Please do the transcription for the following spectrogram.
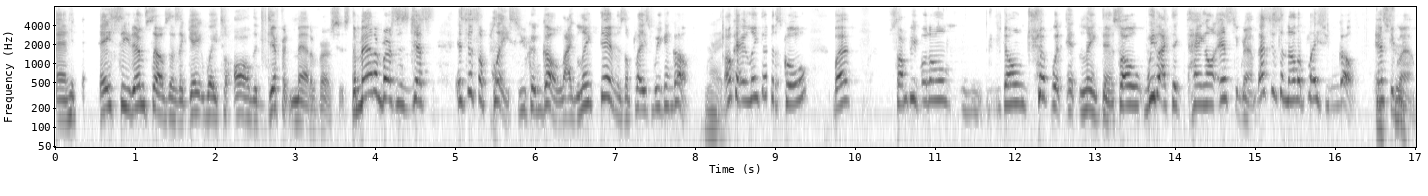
And they see themselves as a gateway to all the different metaverses. The metaverse is just it's just a place you can go. Like LinkedIn is a place we can go. Right. Okay, LinkedIn is cool, but some people don't don't trip with it, LinkedIn. So we like to hang on Instagram. That's just another place you can go. That's true. Instagram.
